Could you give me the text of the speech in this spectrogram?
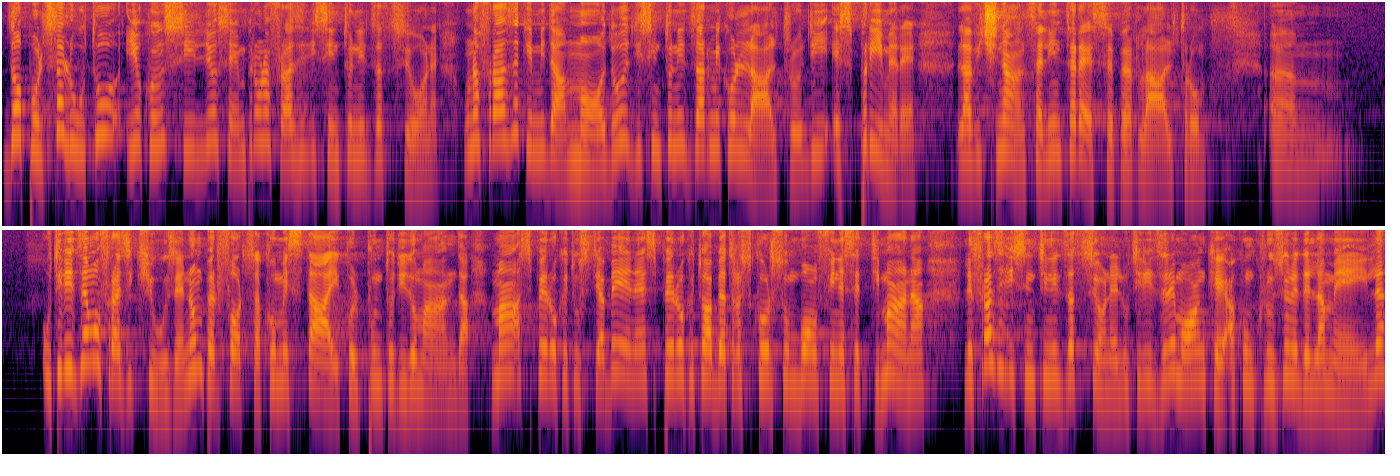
Dopo il saluto io consiglio sempre una frase di sintonizzazione, una frase che mi dà modo di sintonizzarmi con l'altro, di esprimere la vicinanza e l'interesse per l'altro. Um, Utilizziamo frasi chiuse, non per forza come stai col punto di domanda, ma spero che tu stia bene, spero che tu abbia trascorso un buon fine settimana. Le frasi di sintonizzazione le utilizzeremo anche a conclusione della mail,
